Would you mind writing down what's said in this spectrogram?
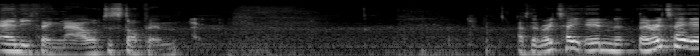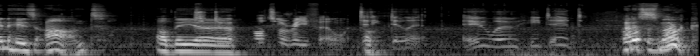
anything now to stop him. As they rotate in, they rotate in his aunt on the To do a uh, bottle refill. Did oh. he do it? Ooh, woo, he did. and Oh, a smoke.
